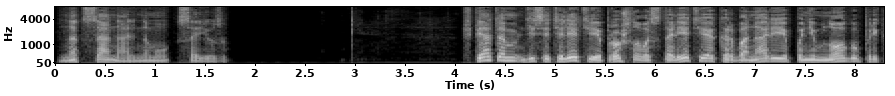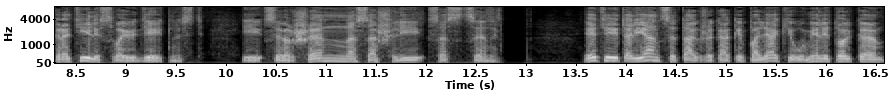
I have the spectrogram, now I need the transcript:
Национальному союзу. В пятом десятилетии прошлого столетия карбонарии понемногу прекратили свою деятельность и совершенно сошли со сцены. Эти итальянцы, так же как и поляки, умели только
